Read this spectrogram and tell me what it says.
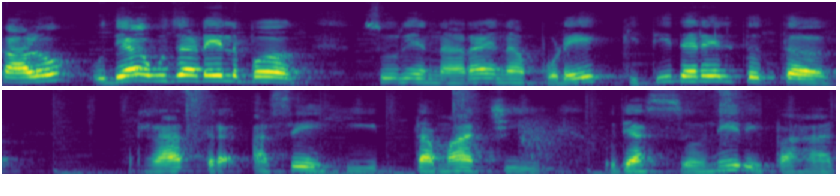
काळोख उद्या उजाडेल बघ सूर्यनारायणापुढे किती धरेल तो तग? रात्र असे ही तमाची उद्या सोनेरी पहाट.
